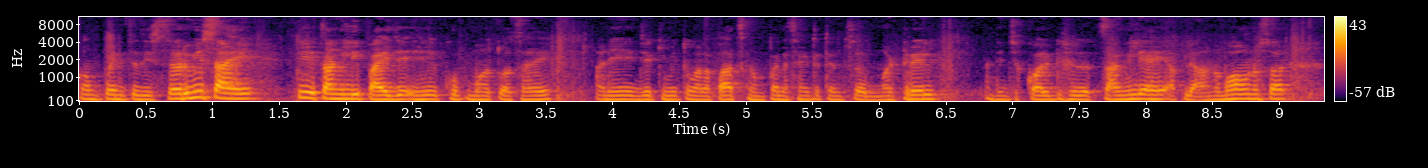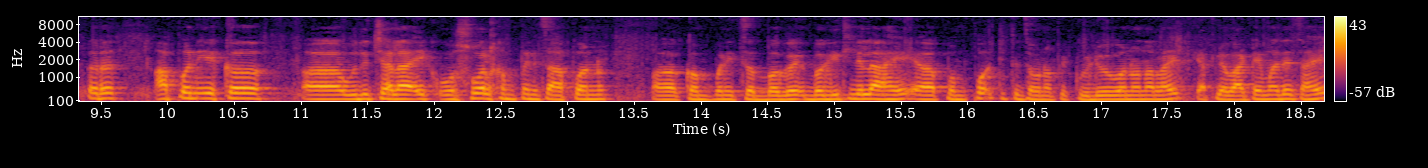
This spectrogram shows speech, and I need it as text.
कंपनीचं जी सर्व्हिस आहे ते चांगली पाहिजे हे खूप महत्त्वाचं आहे. आणि जे की मी तुम्हाला पाच कंपन्या सांगितलं त्यांचं मटेरियल आणि त्यांची क्वालिटीसुद्धा चांगली आहे आपल्या अनुभवानुसार. तर आपण एक उद्याच्याला एक ओसवाल कंपनीचा आपण कंपनीचं बघ बघितलेलं आहे पंप तिथे जाऊन आपण एक व्हिडिओ बनवणार आहे ते आपल्या वाटेमध्येच आहे.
